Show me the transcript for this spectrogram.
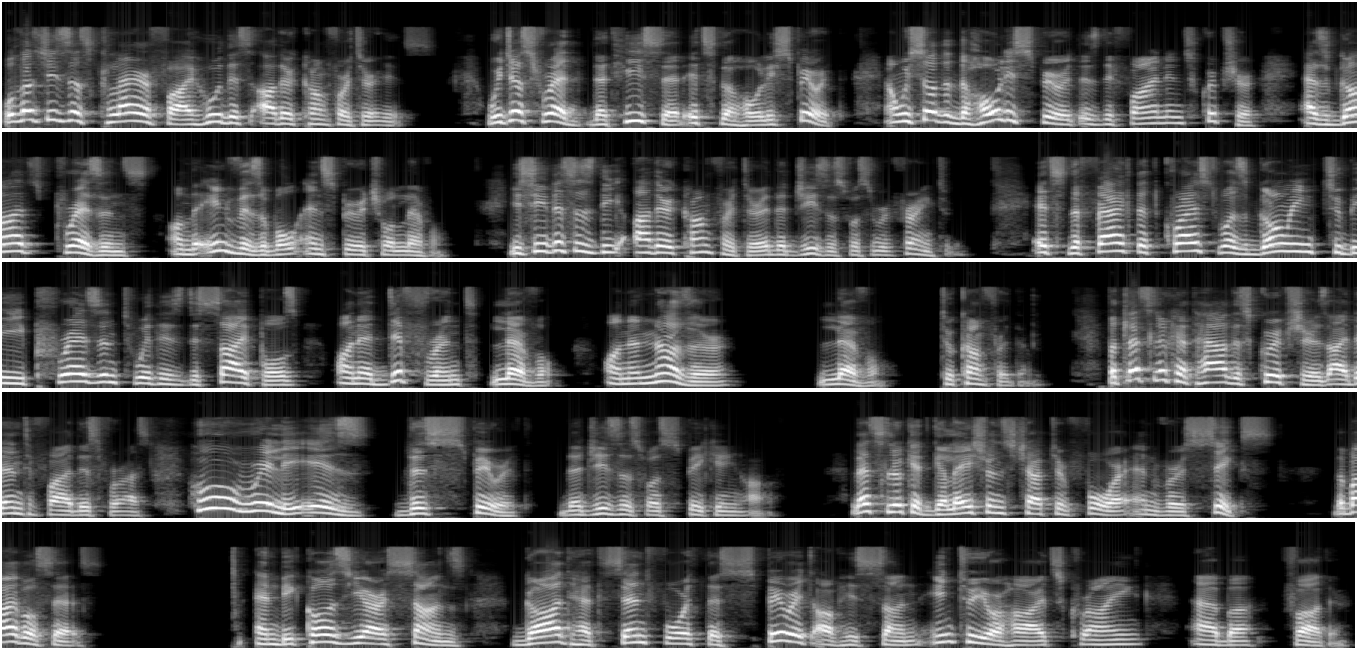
Well, does Jesus clarify who this other comforter is? We just read that he said it's the Holy Spirit. And we saw that the Holy Spirit is defined in Scripture as God's presence on the invisible and spiritual level. You see, this is the other comforter that Jesus was referring to. It's the fact that Christ was going to be present with his disciples on a different level, on another level to comfort them. But let's look at how the scriptures identify this for us. Who really is this spirit that Jesus was speaking of? Let's look at Galatians chapter 4 and verse 6. The Bible says, And because ye are sons, God hath sent forth the Spirit of His Son into your hearts, crying, Abba, Father.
